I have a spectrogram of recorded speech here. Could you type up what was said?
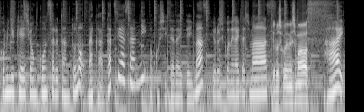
コミュニケーションコンサルタントの中達也さんにお越しいただいています。よろしくお願いいたします。よろしくお願いします。はい、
